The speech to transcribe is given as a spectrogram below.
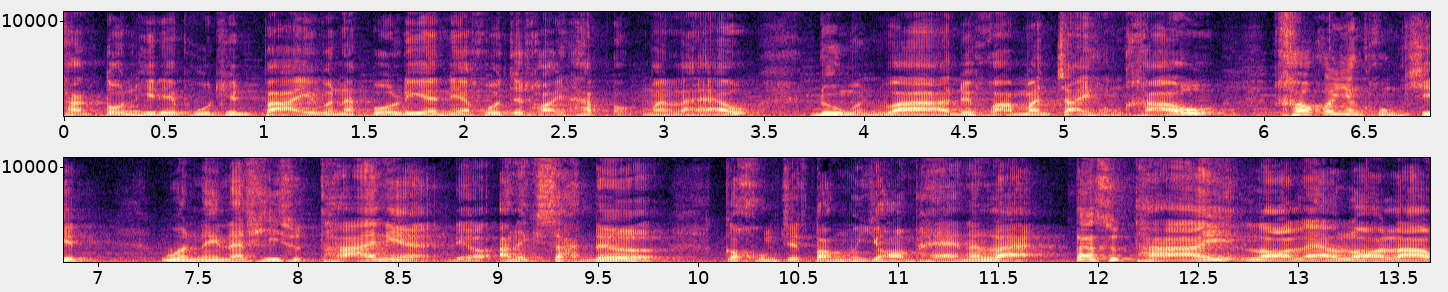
ข้างต้นที่ได้พูดขึ้นไปว่านโปเลียนเนี่ยควรจะถอยทัพออกมาแล้ว ดูเหมือนว่าด้วยความมั่นใจของเขา เขาก็ยังคงคิดวันในนาทีสุดท้ายเนี่ย เดี๋ยวอเล็กซานเดอร์ก็คงจะต้องมายอมแพ้นั่นแหละ แต่สุดท้ายรอแล้วรอเล่า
